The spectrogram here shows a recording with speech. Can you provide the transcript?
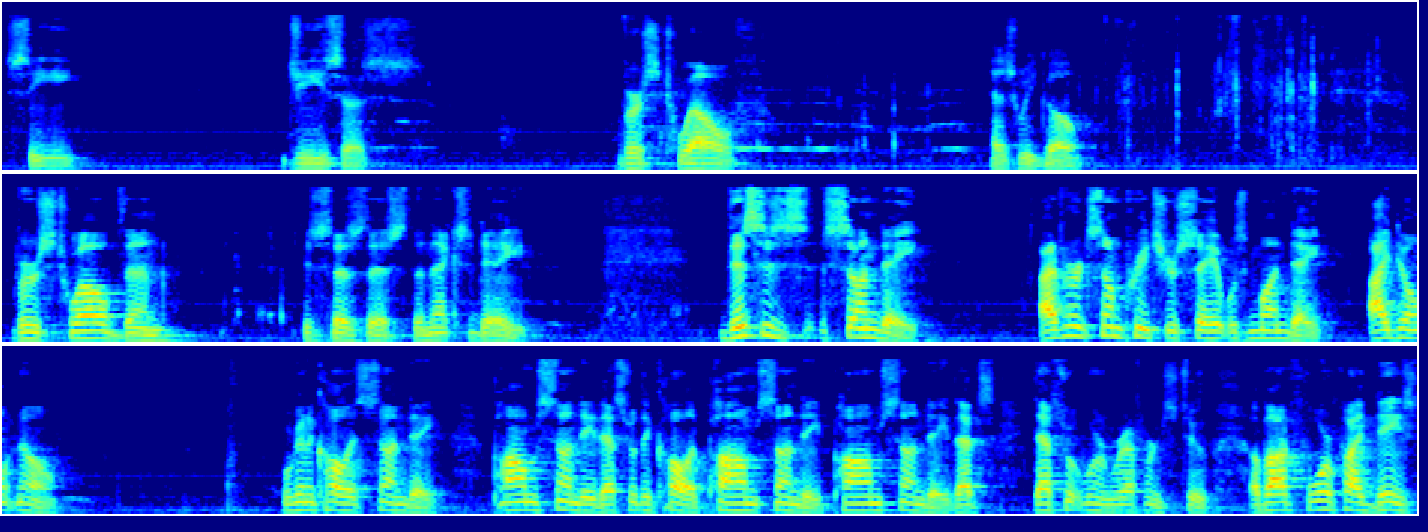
see Jesus. Verse 12 as we go. Verse 12 then, it says this, the next day. This is Sunday. I've heard some preachers say it was Monday. I don't know. We're going to call it Sunday. Palm Sunday, that's what they call it. Palm Sunday. Palm Sunday. That's, that's what we're in reference to. About four or five days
